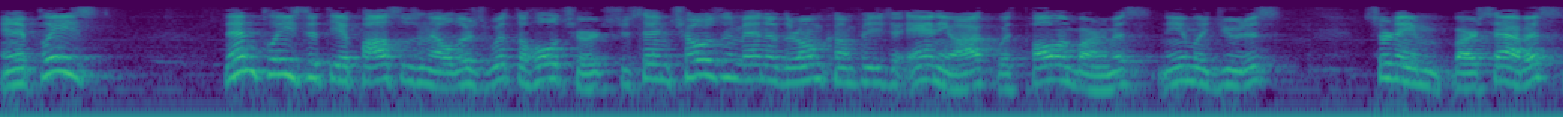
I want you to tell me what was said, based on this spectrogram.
And it pleased then pleased it the apostles and elders with the whole church to send chosen men of their own company to Antioch with Paul and Barnabas, namely Judas, surnamed Barsabas,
